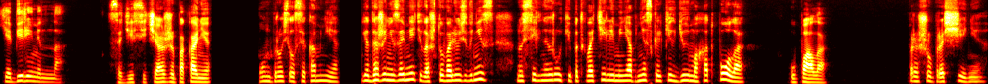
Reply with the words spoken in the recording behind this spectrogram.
Я беременна!» «Садись сейчас же, пока не...» Он бросился ко мне, я даже не заметила, что валюсь вниз, но сильные руки подхватили меня в нескольких дюймах от пола. Упала. «Прошу прощения»,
